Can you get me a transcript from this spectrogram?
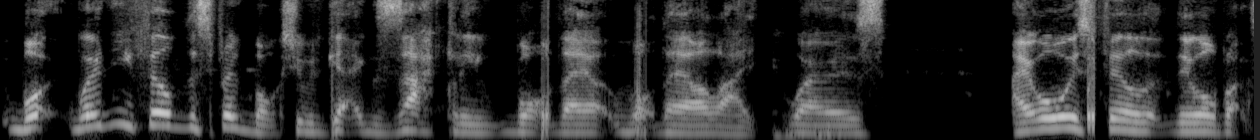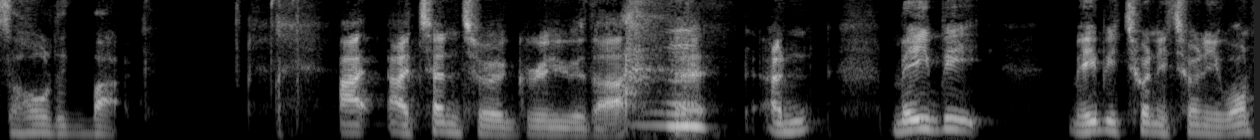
what when you film the Springboks, you would get exactly what they are, what they are like. Whereas, I always feel that the All Blacks are holding back. I, I tend to agree with that, Mm. Uh, and maybe maybe 2021.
